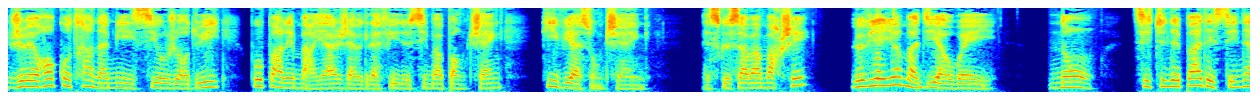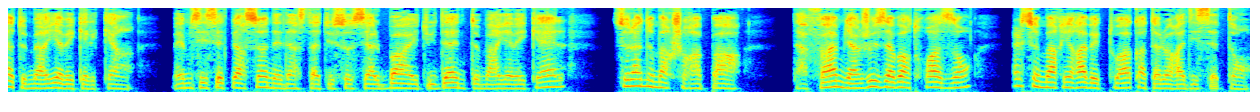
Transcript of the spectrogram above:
Je vais rencontrer un ami ici aujourd'hui pour parler mariage avec la fille de Sima Pangcheng qui vit à Songcheng. Est-ce que ça va marcher? Le vieil homme a dit à Wei. Non, si tu n'es pas destiné à te marier avec quelqu'un, même si cette personne est d'un statut social bas et tu daignes te marier avec elle, cela ne marchera pas. Ta femme vient juste d'avoir trois ans, elle se mariera avec toi quand elle aura dix-sept ans.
